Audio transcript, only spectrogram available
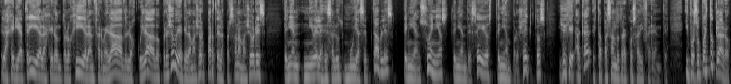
la geriatría, la gerontología, la enfermedad, los cuidados, pero yo veía que la mayor parte de las personas mayores tenían niveles de salud muy aceptables, tenían sueños, tenían deseos, tenían proyectos. Y yo dije, acá está pasando otra cosa diferente. Y por supuesto, claro,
